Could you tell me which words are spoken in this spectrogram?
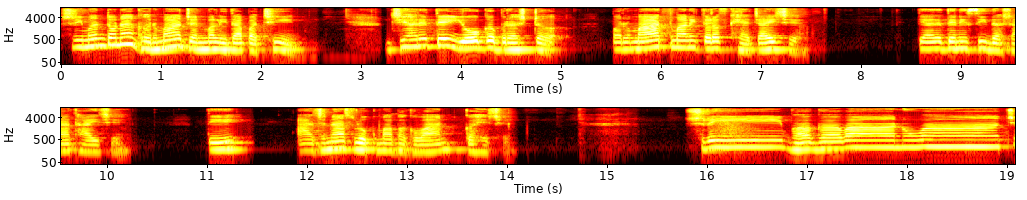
શ્રીમંતોના ઘરમાં જન્મ લીધા પછી, જ્યારે તે યોગ ભ્રષ્ટ પરમાત્માની તરફ ખેંચાય છે, ત્યારે તેની સી દશા થાય છે. તે આજના શ્લોકમાં ભગવાન કહે છે. શ્રી ભગવાનુવાચ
